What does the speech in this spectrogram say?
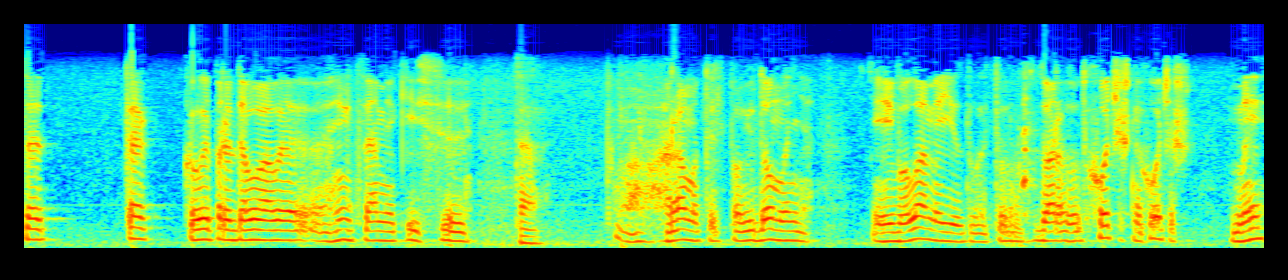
Це те, коли передавали гінцям якісь е, Так. грамоти, повідомлення, і волами їздили, то зараз от хочеш, не хочеш, ми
